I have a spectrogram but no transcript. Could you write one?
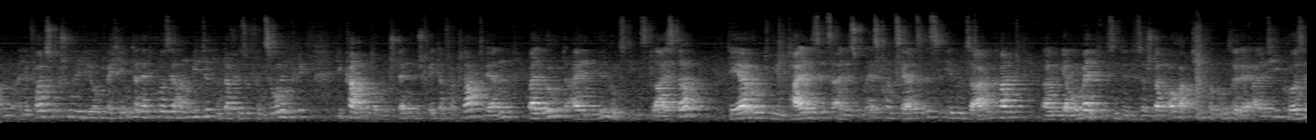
Ähm, eine Volkshochschule, die irgendwelche Internetkurse anbietet und dafür Subventionen kriegt, die kann unter Umständen später verklagt werden, weil irgendein Bildungsdienstleister der irgendwie im Teilbesitz eines US-Konzerns ist, eben sagen kann, ähm, ja Moment, wir sind in dieser Stadt auch aktiv und unsere IT-Kurse,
